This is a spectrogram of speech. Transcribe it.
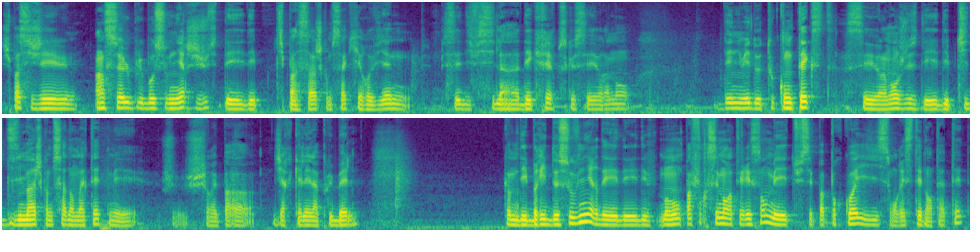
Je sais si j'ai un seul plus beau souvenir, j'ai juste des, petits passages comme ça qui reviennent. C'est difficile à décrire parce que c'est vraiment dénué de tout contexte. C'est vraiment juste des, petites images comme ça dans ma tête, mais je ne saurais pas dire quelle est la plus belle. Comme des brides de souvenirs, des, des- moments pas forcément intéressants, mais tu sais pas pourquoi ils sont restés dans ta tête.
